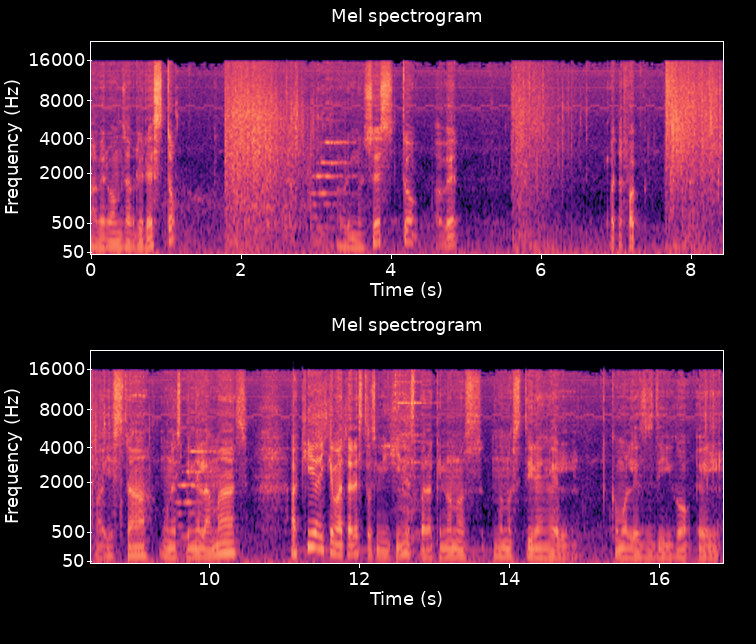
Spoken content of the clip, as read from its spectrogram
A ver, vamos a abrir esto. Abrimos esto. A ver. What the fuck. Ahí está. Una espinela más. Aquí hay que matar a estos mijines para que no nos, no nos tiren el... Como les digo, el...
